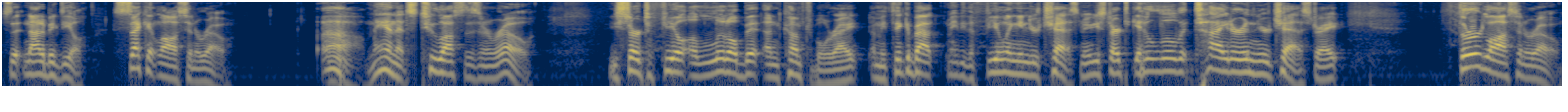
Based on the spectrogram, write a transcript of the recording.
So not a big deal. Second loss in a row. Oh man, that's two losses in a row. You start to feel a little bit uncomfortable, right? I mean, think about maybe the feeling in your chest. Maybe you start to get a little bit tighter in your chest, right? Third loss in a row.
